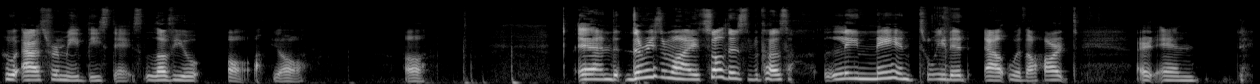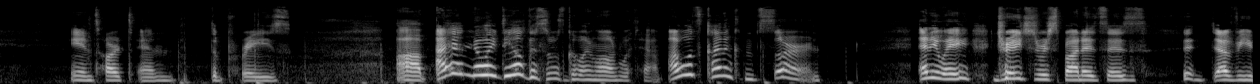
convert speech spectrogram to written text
who ask for me these days. Love you all, y'all. Oh. And the reason why I saw this is because Lee tweeted out with a heart and Ian's heart and the praise. Um, I had no idea this was going on with him. I was kind of concerned. Anyway, Drake responded says W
